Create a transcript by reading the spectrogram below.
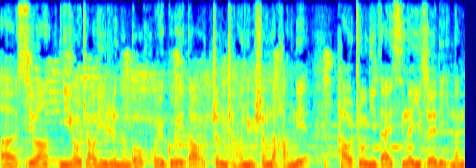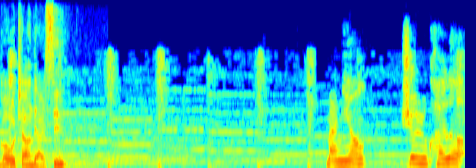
呃，希望你有朝一日能够回归到正常女生的行列。还有祝你在新的一岁里能够长点心。马宁，生日快乐！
